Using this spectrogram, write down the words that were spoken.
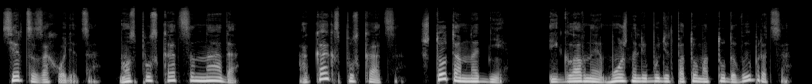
сердце заходится, но спускаться надо. А как спускаться? Что там на дне? И главное, можно ли будет потом оттуда выбраться?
